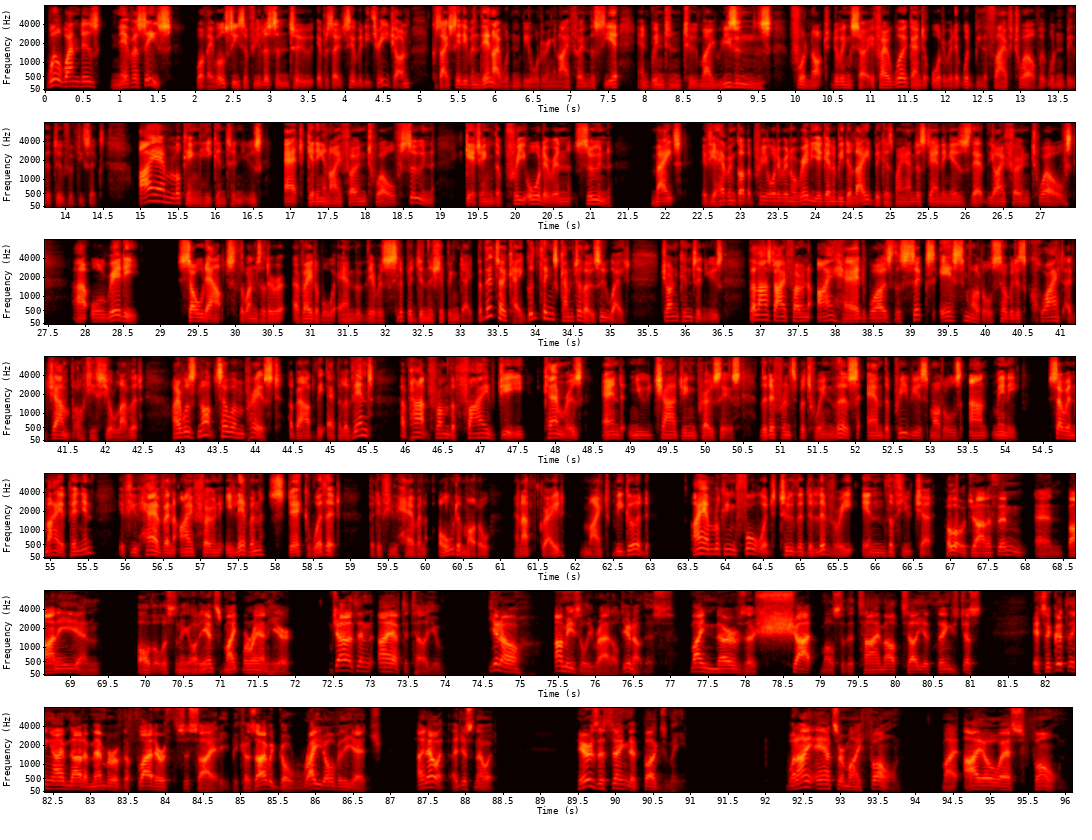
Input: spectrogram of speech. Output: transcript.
Will wonders never cease? Well, they will cease if you listen to episode 73, John, because I said even then I wouldn't be ordering an iPhone this year and went into my reasons for not doing so. If I were going to order it, it would be the 512. It wouldn't be the 256. I am looking, he continues, at getting an iPhone 12 soon, getting the pre-order in soon. Mate, if you haven't got the pre-order in already, you're going to be delayed because my understanding is that the iPhone 12s are already sold out, the ones that are available, and that there is slippage in the shipping date. But that's okay. Good things come to those who wait. John continues, the last iPhone I had was the 6S model, so it is quite a jump. Oh yes, you'll love it. I was not so impressed about the Apple event, apart from the 5G cameras and new charging process. The difference between this and the previous models aren't many. So in my opinion, if you have an iPhone 11, stick with it but if you have an older model, an upgrade might be good. I am looking forward to the delivery in the future. Hello, Jonathan and Bonnie and all the listening audience. Mike Moran here. Jonathan, I have to tell you, you know, I'm easily rattled. You know this. My nerves are shot most of the time. I'll tell you things just. It's a good thing I'm not a member of the Flat Earth Society because I would go right over the edge. I know it. I just know it. Here's the thing that bugs me. When I answer my phone, my iOS phone,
